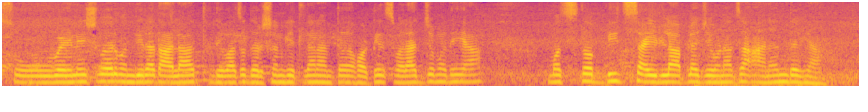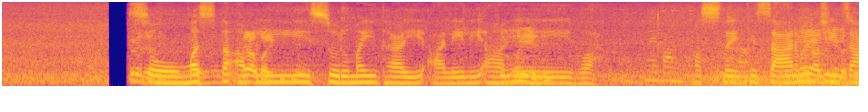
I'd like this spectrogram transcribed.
सो वेळनेश्वर मंदिरात आलात देवाचं दर्शन घेतल्यानंतर हॉटेल स्वराज्यमध्ये या. मस्त बीच साईडला आपल्या जेवणाचा आनंद घ्या. सो मस्त आपली सुरमई थाळी आलेली आहे. वा. मस्त इथे सार मच्छीचा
